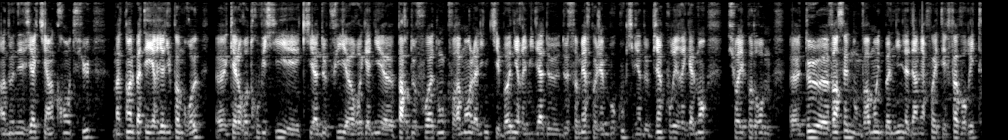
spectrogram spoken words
Indonésia qui est un cran au-dessus. Maintenant, elle battait Iria du Pomereux, euh, qu'elle retrouve ici et qui a depuis euh, regagné euh, par deux fois. Donc vraiment la ligne qui est bonne. Iremilia de, de Sommer que j'aime beaucoup, qui vient de bien courir également sur l'hippodrome de Vincennes. Donc vraiment une bonne ligne. La dernière fois était favorite.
